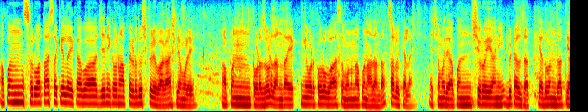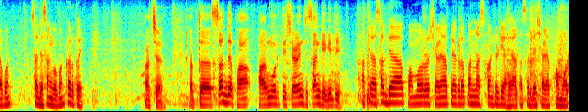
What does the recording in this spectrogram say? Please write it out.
आपण सुरुवात असं केलं आहे का बा जेणेकरून आपल्याकडे दुष्काळी भाग असल्यामुळे आपण थोडा जोडधंदा एक निवड करू बा असं म्हणून आपण हा धंदा चालू केला आहे याच्यामध्ये आपण शिरोई आणि बिटल जात या दोन जाती आपण सध्या संगोपन करतोय. अच्छा. आता सध्या फा फार्मवरती शेळ्यांची संख्या किती? आता सध्या फॉर्मवर शेळ्या आपल्याकडं पन्नास क्वांटिटी आहे. आता सध्या शेळ्या फॉर्मवर.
